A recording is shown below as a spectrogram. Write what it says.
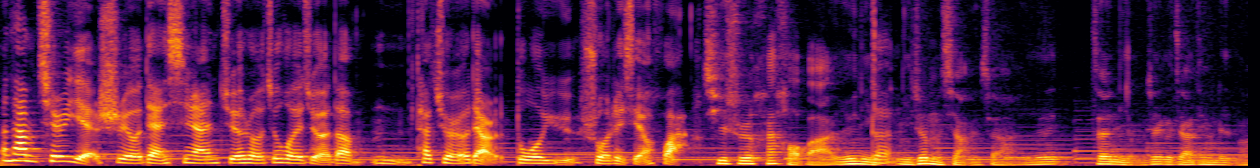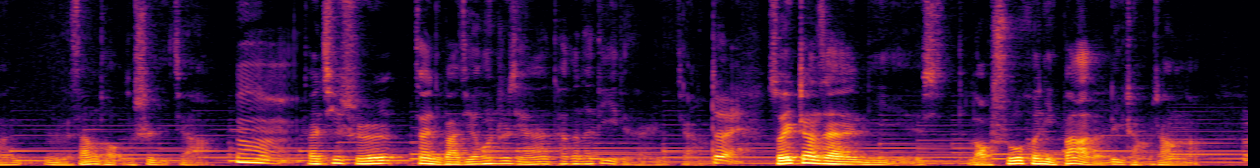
但他们其实也是有点欣然接受，就会觉得，嗯，他确实有点多余说这些话。其实还好吧，因为你你这么想一下，因为在你们这个家庭里面，你们三口子是一家，嗯，但其实，在你爸结婚之前，他跟他弟弟才是一家，对，所以站在你老叔和你爸的立场上呢，呃，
